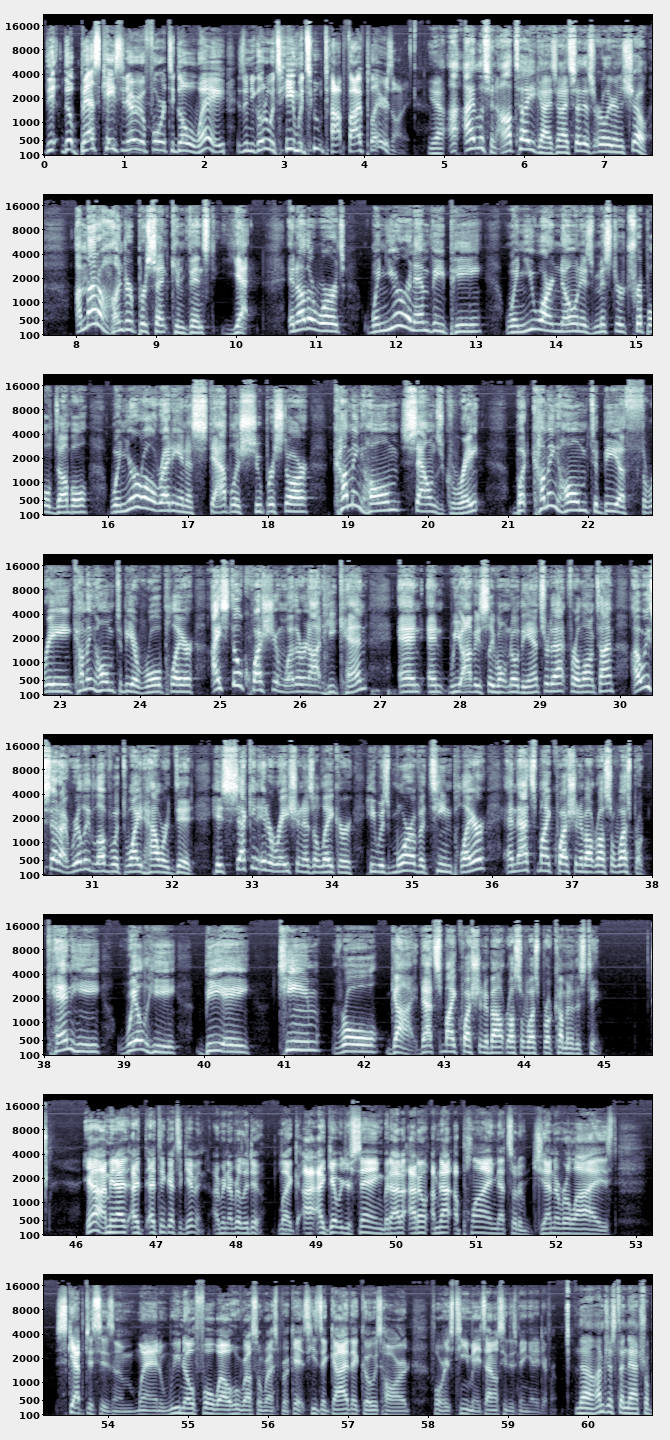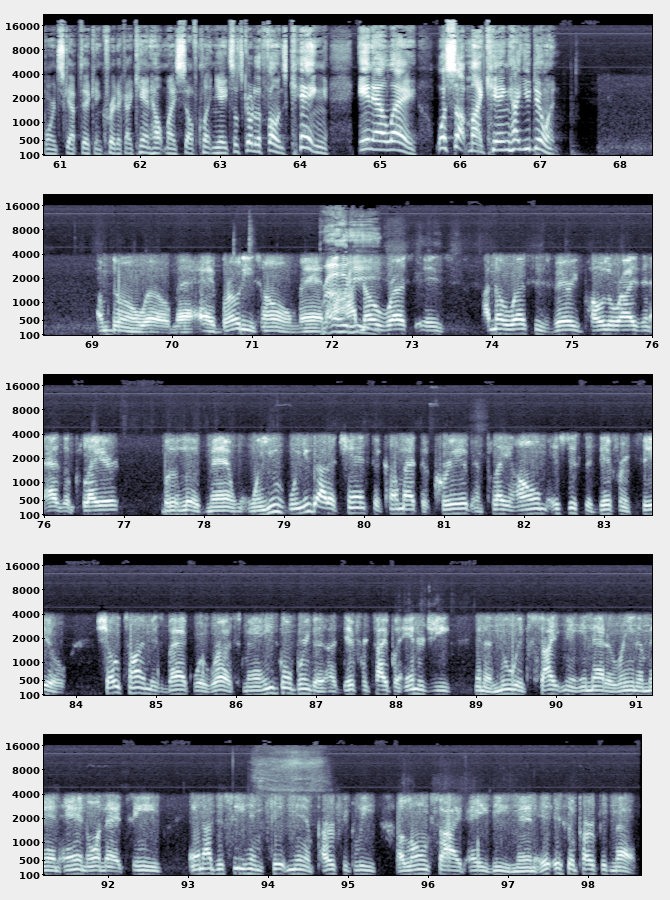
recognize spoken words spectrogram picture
the the best case scenario for it to go away is when you go to a team with two top five players on it. Yeah, I, I listen. I'll tell you guys, and I said this earlier in the show. I'm not hundred percent convinced yet. In other words, when you're an MVP, when you are known as Mister Triple Double, when you're already an established superstar, coming home sounds great. But coming home to be a three, coming home to be a role player, I still question whether or not he can. And and we obviously won't know the answer to that for a long time. I always said I really loved what Dwight Howard did. His second iteration as a Laker, he was more of a team player, and that's my question about Russell Westbrook. Can he, will he be a team role guy? That's my question about Russell Westbrook coming to this team. Yeah, I mean, I, I I think that's a given. I mean, I really do. Like, I, I get what you're saying, but I, don't- I don't. I'm not applying that sort of generalized skepticism when we know full well who Russell Westbrook is. He's a guy that goes hard for his teammates. I don't see this being any different. No, I'm just a natural born skeptic and critic. I can't help myself. Clinton Yates. Let's go to the phones. King in LA. What's up, my king? How you doing? I'm doing well, man. Hey, Brodie's home, man. Brody. I know Russ is. I know Russ is very polarizing as a player, but look, man, when you when you got a chance to come at the crib and play home, it's just a different feel. Showtime is back with Russ, man. He's gonna bring a, a different type of energy and a new excitement in that arena, man, and on that team. And I just see him fitting in perfectly alongside AD, man. It, it's a perfect match.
